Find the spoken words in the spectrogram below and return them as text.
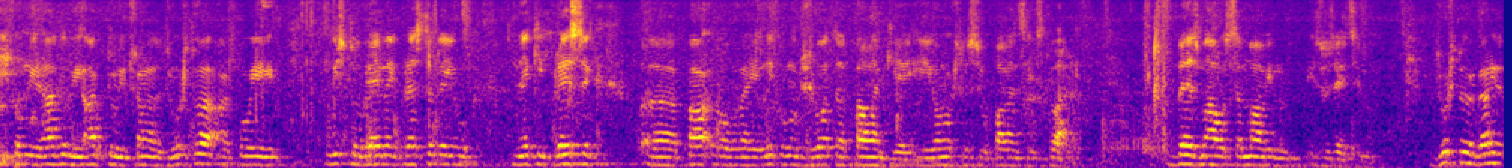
likovni radovi aktualnih člana društva, a koji u isto vreme predstavljaju neki presek e, pa, ovaj, likovnog života Palanke i ono što se u Palanci stvara, bez malo sa malim izuzecima. Društvo je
